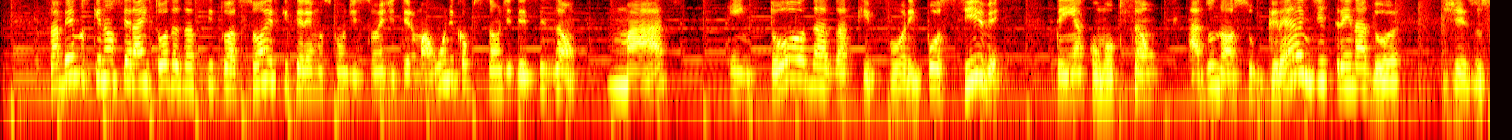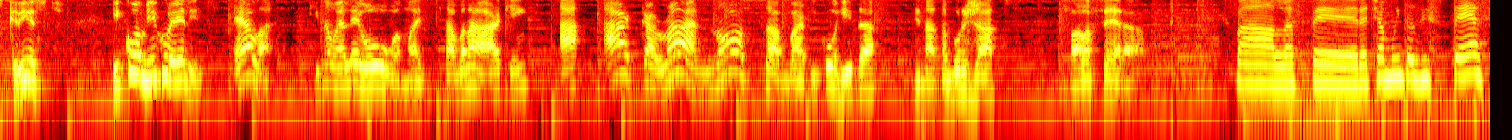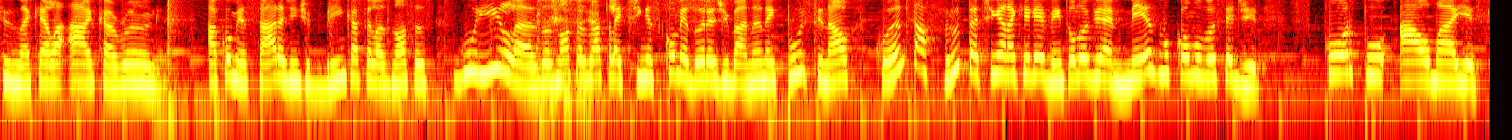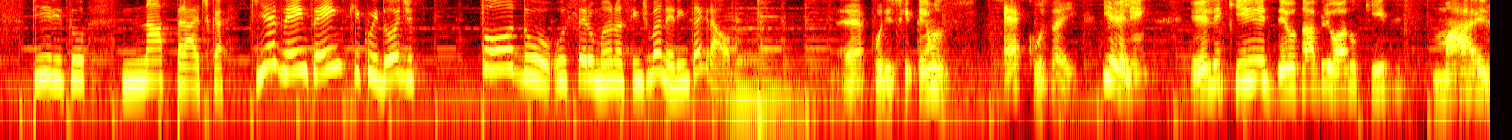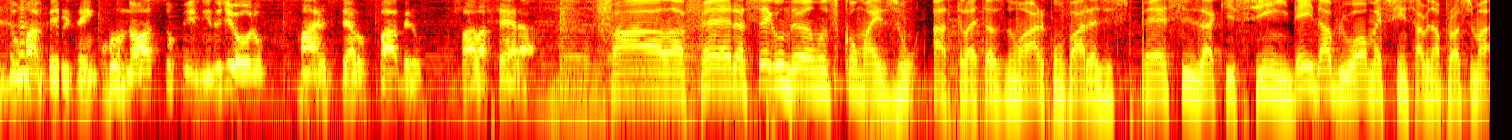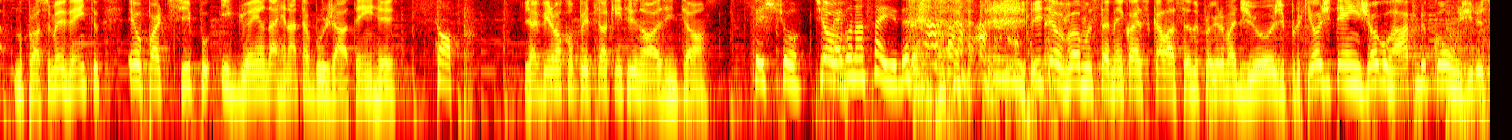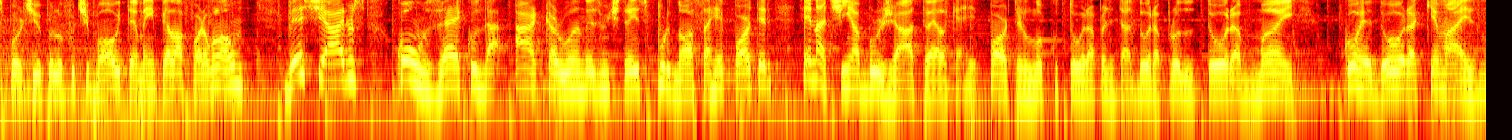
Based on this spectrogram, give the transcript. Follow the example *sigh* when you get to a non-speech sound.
Sabemos que não será em todas as situações que teremos condições de ter uma única opção de decisão, mas em todas as que forem possíveis, tenha como opção a do nosso grande treinador, Jesus Cristo. E comigo eles, ela, que não é leoa, mas estava na arca, hein? A Arca nossa Barbie corrida, Renata Burjato. Fala, fera! Fala, fera! Tinha muitas espécies naquela Arca Run. A começar, a gente brinca pelas nossas gorilas, as nossas *laughs* atletinhas comedoras de banana e, por sinal, quanta fruta tinha naquele evento. Olivia, é mesmo como você diz, corpo, alma e espírito na prática. Que evento, hein? Que cuidou de todo o ser humano assim de maneira integral. É, por isso que tem os ecos aí. E ele, hein? Ele que deu WO no Kids mais *laughs* uma vez, hein? O nosso menino de ouro, Marcelo Fávero. Fala, fera! Fala, fera! Segundamos com mais um Atletas no Ar com várias espécies aqui sim, DWO, mas quem sabe na próxima, no próximo evento eu participo e ganho da Renata Burjato, hein, Rê? Top! Já vira uma competição aqui entre nós, então. Fechou. Te então... pego na saída. *laughs* então vamos também com a escalação do programa de hoje, porque hoje tem jogo rápido com um giro esportivo pelo futebol e também pela Fórmula 1. Vestiários com os ecos da Arca Run 2023 por nossa repórter Renatinha Burjato, ela que é repórter, locutora, apresentadora, produtora, mãe, corredora, que mais?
